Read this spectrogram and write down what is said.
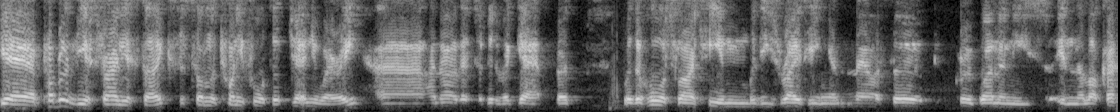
Yeah, probably the Australia Stakes. It's on the 24th of January. Uh, I know that's a bit of a gap, but with a horse like him, with his rating and now a third Group 1 and he's in the locker,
